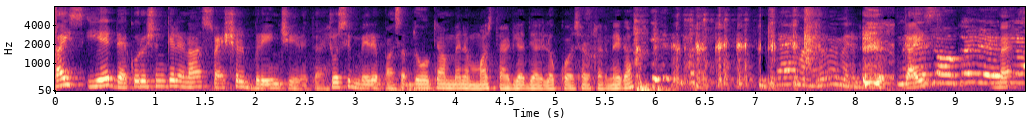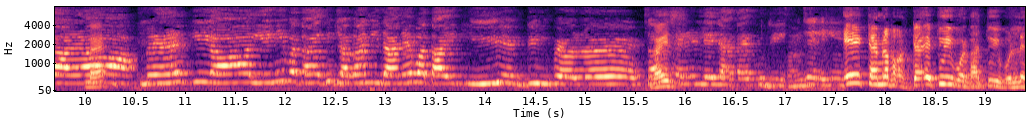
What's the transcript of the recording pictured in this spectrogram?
गाइस ये डेकोरेशन के लिए ना स्पेशल ब्रेन चाहिए रहता है जो सिर्फ़ मेरे पास अब देखो क्या मैंने मस्त आइडिया दिया लोग को असर करने का। मेरे को। Guys, मैं मैं- मैं किया ये नहीं बताया कि जगह निदा ने बताई थी एक दिन पहले। क्रेडिट ले जाता है खुद ही। समझे लेकिन एक कैमरा पकड़ क्या तू ही बोल भाई तू ही बोल ले।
